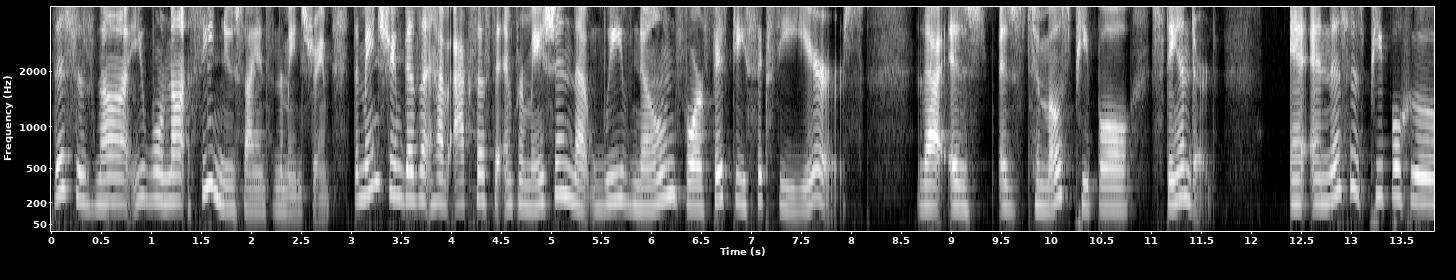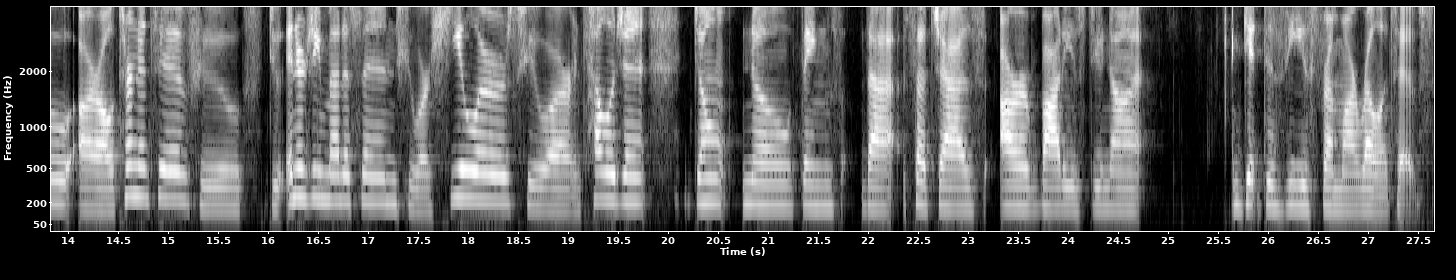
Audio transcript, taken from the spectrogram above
this is not, you will not see new science in the mainstream. The mainstream doesn't have access to information that we've known for 50, 60 years that is, is to most people standard. And, and, this is people who are alternative, who do energy medicine, who are healers, who are intelligent, don't know things that, such as our bodies do not get disease from our relatives.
